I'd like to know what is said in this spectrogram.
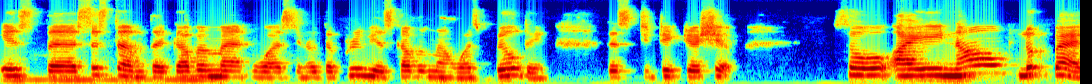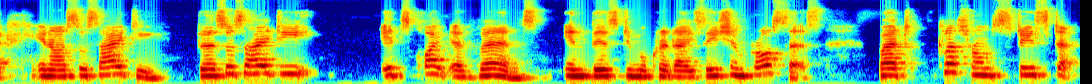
is the system the government was you know the previous government was building this dictatorship. So i now look back in our society. The society it's quite advanced in this democratization process but classrooms stay stuck.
